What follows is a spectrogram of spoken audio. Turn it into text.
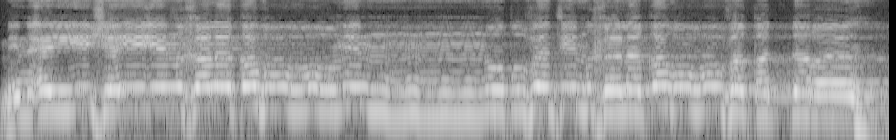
من أي شيء خلقه من نطفة خلقه فقدره.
